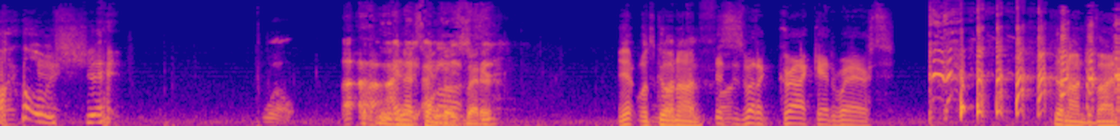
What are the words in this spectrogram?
Oh shit. Well, Ooh, I the need- next I one need goes to better. speak- Yeah, what's going What on? the This is what a crackhead wears. What's going on, Divine?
